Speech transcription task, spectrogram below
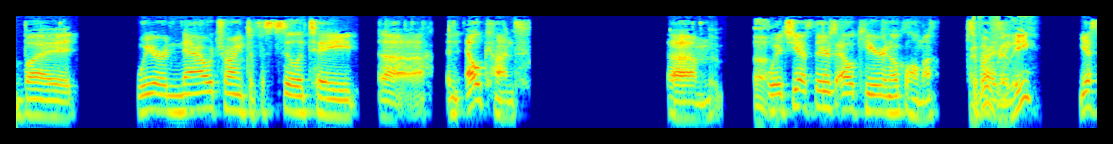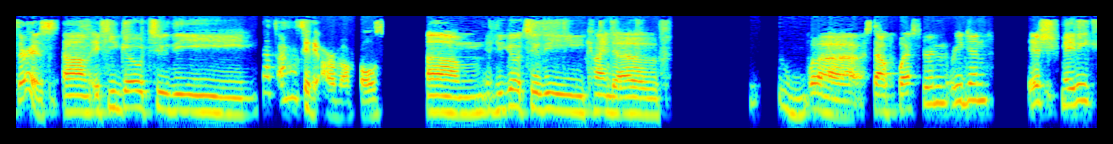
but we are now trying to facilitate uh, an elk hunt. Um, Uh, which yes, there's elk here in Oklahoma. surprisingly. really? Yes, there is. Um, if you go to the, I don't say the Arbuckle polls. Um, if you go to the kind of uh, southwestern region ish, maybe.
